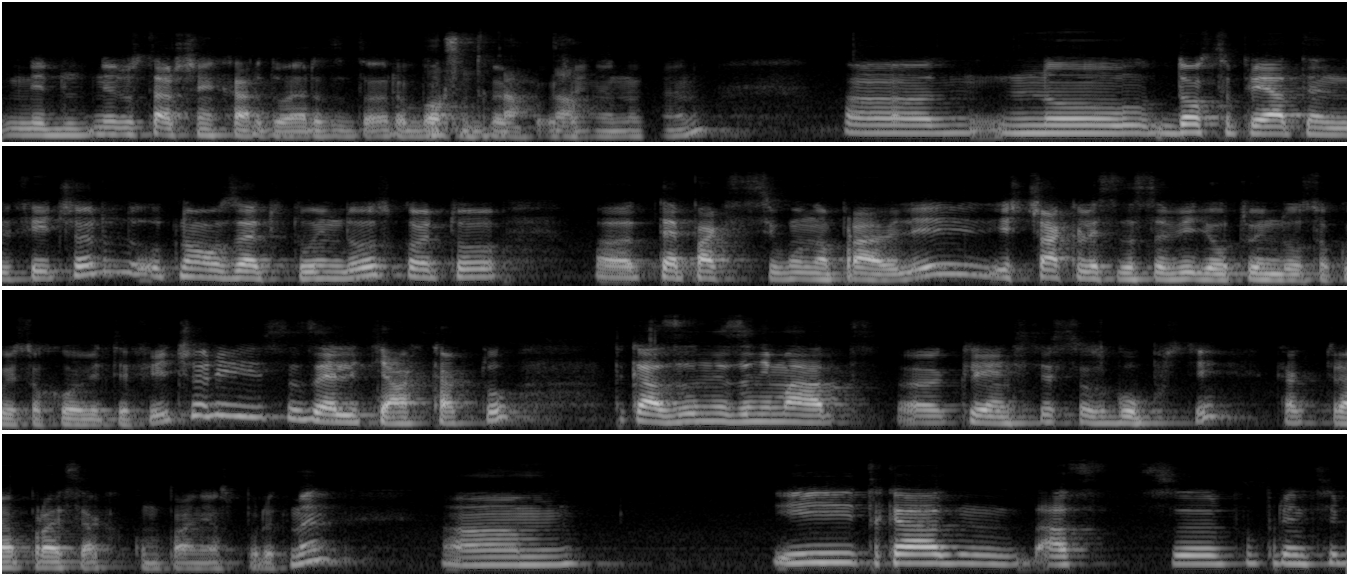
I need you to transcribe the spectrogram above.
недо- недостатъчен хардуер, за да работи Точно така, приложение на време. но доста приятен фичър, отново взет от Windows, който те пак са си го направили, изчакали се да се види от Windows, кои са хубавите фичъри и са взели тях, както така, за да не занимават клиентите с глупости, както трябва да прави всяка компания според мен. И така, аз по принцип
